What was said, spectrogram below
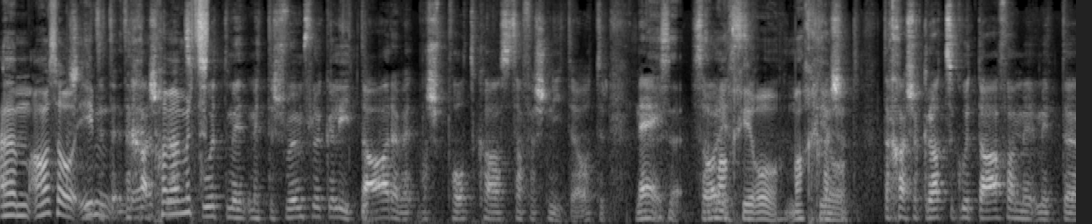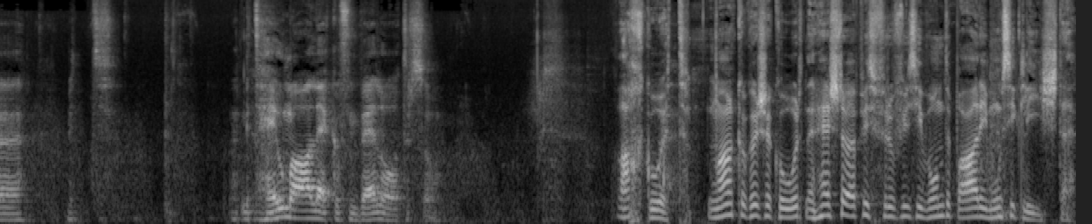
ähm, also, im, da, da kannst du zu... gut mit, mit der Schwimmflügel in die Aare, wenn du Podcasts verschneiden oder? Nein, sorry. Mach ich auch, mach ich auch. du, da kannst du gerade so gut anfangen mit, mit, äh, mit, mit Helm anlegen auf dem Velo oder so. Ach gut, Marco Güschen-Gurtner, hast du etwas für auf unsere wunderbare Musikliste?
